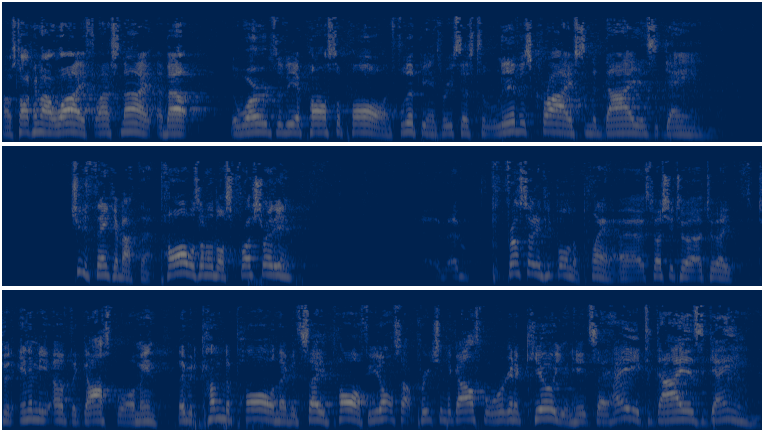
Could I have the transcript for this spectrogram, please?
I was talking to my wife last night about the words of the apostle Paul in Philippians where he says to live is Christ and to die is gain. I want you to think about that. Paul was one of the most frustrating, frustrating people on the planet, uh, especially to a, to a to an enemy of the gospel. I mean, they would come to Paul and they would say, "Paul, if you don't stop preaching the gospel, we're going to kill you." And he'd say, "Hey, to die is gain."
